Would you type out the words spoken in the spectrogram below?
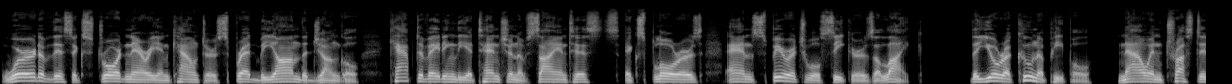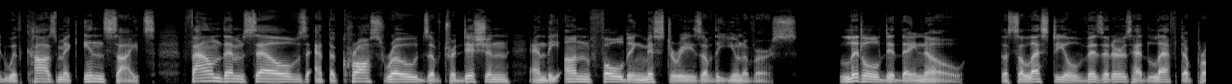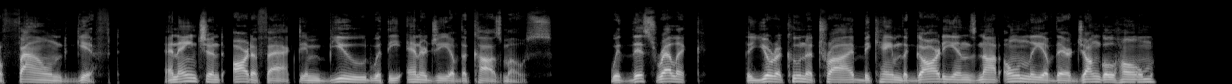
Word of this extraordinary encounter spread beyond the jungle, captivating the attention of scientists, explorers, and spiritual seekers alike. The Yuracuna people, now entrusted with cosmic insights, found themselves at the crossroads of tradition and the unfolding mysteries of the universe. Little did they know, the celestial visitors had left a profound gift, an ancient artifact imbued with the energy of the cosmos. With this relic, the Yuracuna tribe became the guardians not only of their jungle home,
